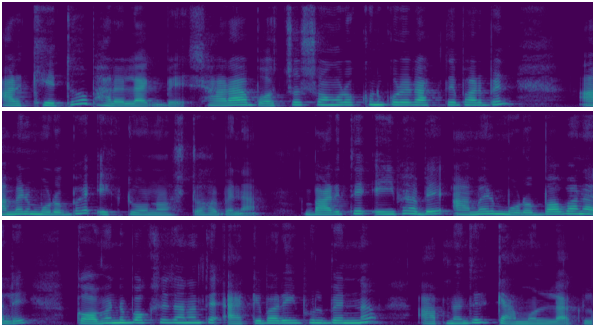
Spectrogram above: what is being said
আর খেতেও ভালো লাগবে। সারা বছর সংরক্ষণ করে রাখতে পারবেন। আমের মোরব্বা একটুও নষ্ট হবে না। বাড়িতে এইভাবে আমের মোরব্বা বানালে কমেন্ট বক্সে জানাতে একেবারেই ভুলবেন না। আপনাদের কেমন লাগল?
